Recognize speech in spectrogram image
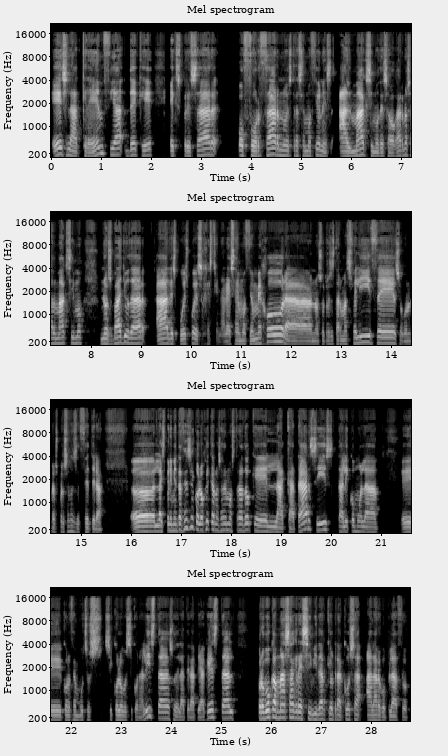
Es la creencia de que expresar o forzar nuestras emociones al máximo, desahogarnos al máximo, nos va a ayudar a después pues gestionar esa emoción mejor, a nosotros estar más felices o con otras personas, etcétera. Eh, la experimentación psicológica nos ha demostrado que la catarsis, tal y como la eh, conocen muchos psicólogos psicoanalistas o de la terapia Gestalt, provoca más agresividad que otra cosa a largo plazo.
